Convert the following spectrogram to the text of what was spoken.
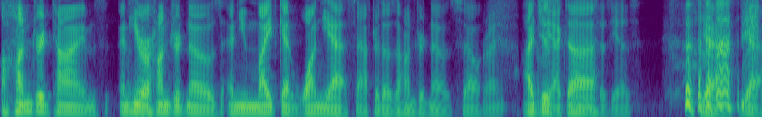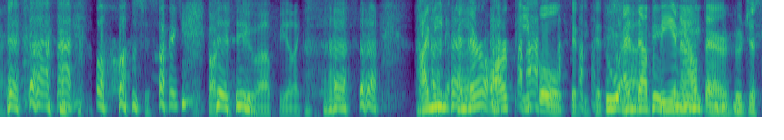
a hundred times and hear a hundred no's, and you might get one yes after those a hundred no's. So right. I Somebody just uh, says yes. yeah yeah. oh, I'm just sorry. You fuck the two up. You're like I mean, and there are people 50 50 who end up being out there who just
